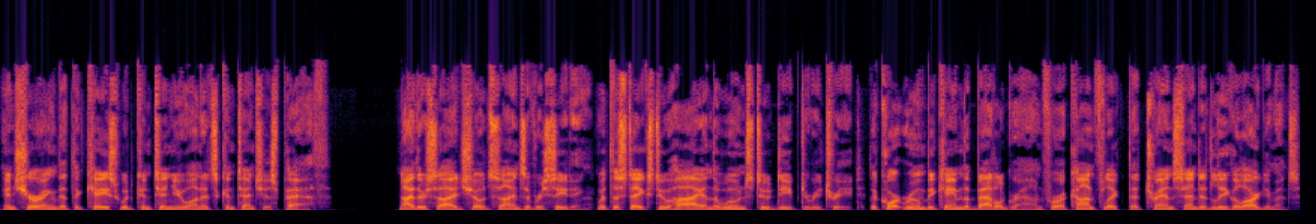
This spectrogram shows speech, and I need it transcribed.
ensuring that the case would continue on its contentious path. Neither side showed signs of receding, with the stakes too high and the wounds too deep to retreat. The courtroom became the battleground for a conflict that transcended legal arguments,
